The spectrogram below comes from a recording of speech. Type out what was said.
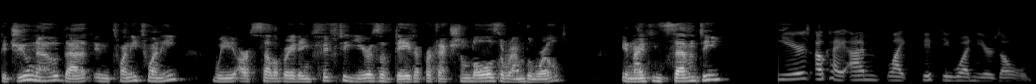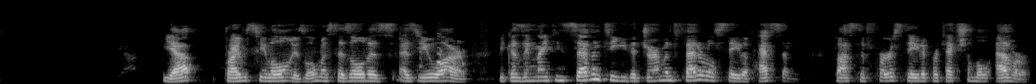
Did you know that in 2020, we are celebrating 50 years of data protection laws around the world? In 1970, Years? Okay, I'm like 51 years old. yeah, privacy law is almost as old as, as you are. Because in 1970, the German federal state of Hessen passed the first data protection law ever,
